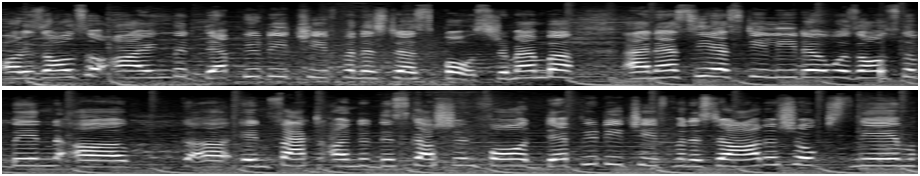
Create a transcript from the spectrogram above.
or is also eyeing the Deputy Chief Minister's post. Remember, an SCST leader was also been, uh, uh, in fact, under discussion for Deputy Chief Minister. R. Ashok's name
